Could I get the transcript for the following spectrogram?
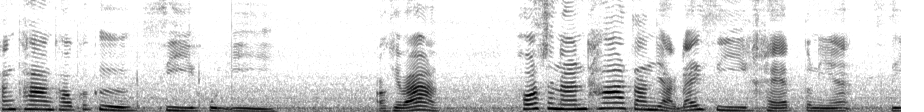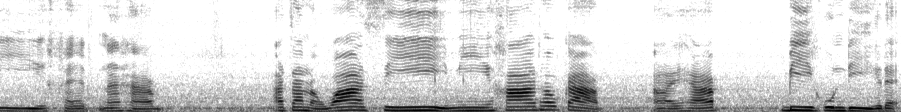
ข้างๆเขาก็คือ c คูณ e โอเคป่ะ เพราะฉะนั้นถ้าอาจารย์อยากได้ c cat ตัวเนี้ย c cat นะครับ อาจารย์บอกว่า c มีค่าเท่ากับอะไรครับ b คูณ d ก็ได้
